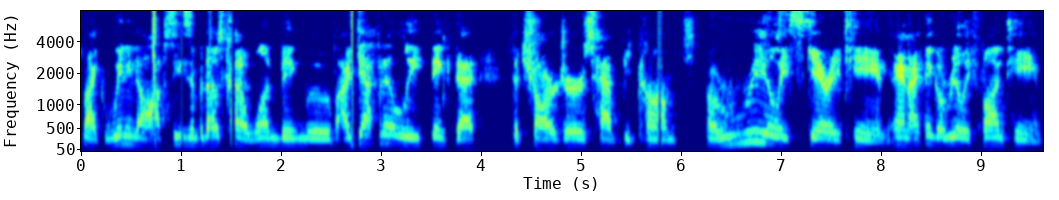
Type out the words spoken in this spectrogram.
like winning the offseason, but that was kind of one big move. I definitely think that the Chargers have become a really scary team and I think a really fun team.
